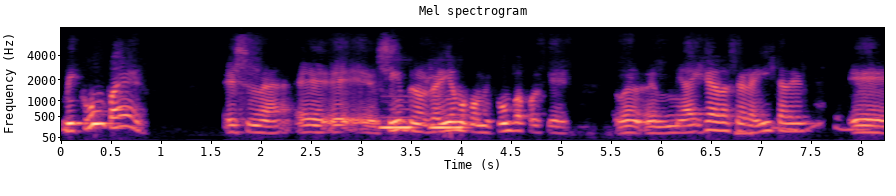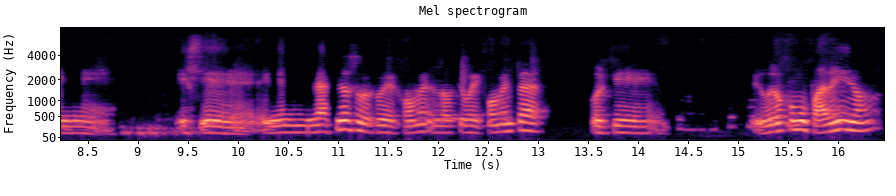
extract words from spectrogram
mi, compa es, es una, eh, eh, siempre nos reíamos con mi compa porque mi ahijada, o sea, la hija de él, es, gracioso lo que, a lo que voy a comentar, porque yo como padrino,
